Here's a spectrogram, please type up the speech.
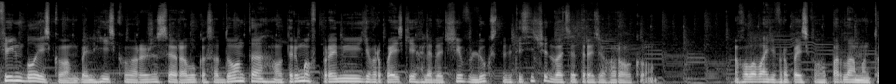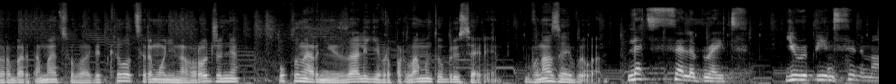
Фільм Близько бельгійського режисера Лукаса Донта отримав премію європейських глядачів Люкс 2023 року. Голова Європейського парламенту Роберта Мецола відкрила церемонію нагородження у пленарній залі Європарламенту в Брюсселі. Вона заявила: Let's celebrate European cinema.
